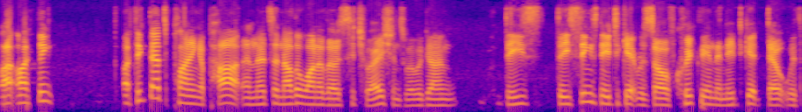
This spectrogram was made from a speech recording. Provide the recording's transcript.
I, I, think I think that's playing a part, and that's another one of those situations where we're going. These these things need to get resolved quickly, and they need to get dealt with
